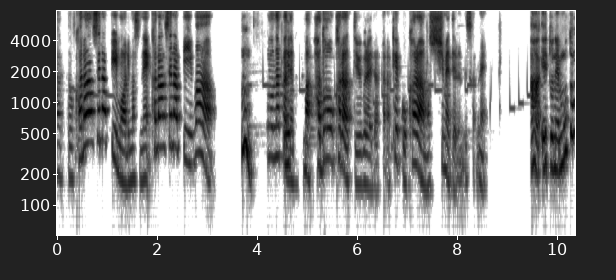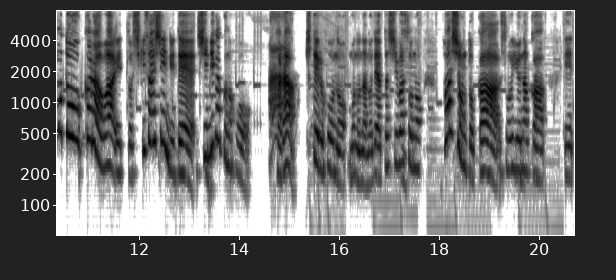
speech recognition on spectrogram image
あと、カラーセラピーもありますね。カラーセラピーは、うん。この中でも、まあ、波動カラーっていうぐらいだから、結構カラーも占めてるんですかね。あ、えっとね、もともとカラーは、えっと、色彩心理で、心理学の方から来てる方のものなので、私はその、ファッションとか、そういうなんか、えっ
